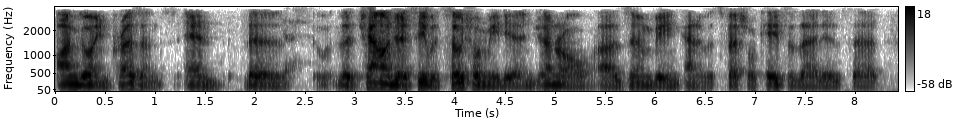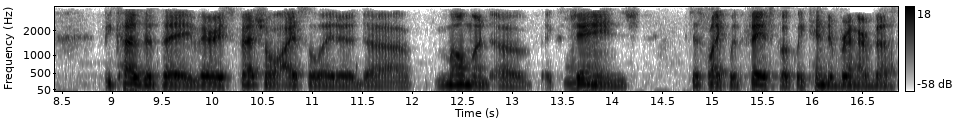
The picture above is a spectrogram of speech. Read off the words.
ongoing presence. And the yes. the challenge I see with social media in general, uh, Zoom being kind of a special case of that, is that because it's a very special, isolated uh, moment of exchange, mm-hmm. just like with Facebook, we tend to bring our best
